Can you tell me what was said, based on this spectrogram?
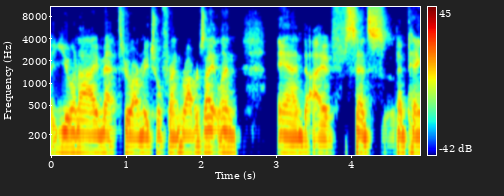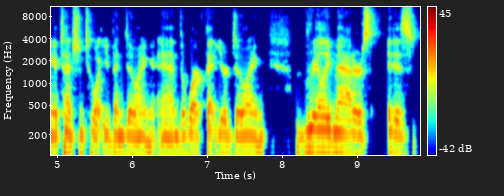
you and i met through our mutual friend robert zeitlin and I've since been paying attention to what you've been doing and the work that you're doing really matters. It is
